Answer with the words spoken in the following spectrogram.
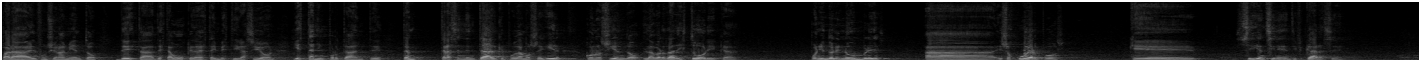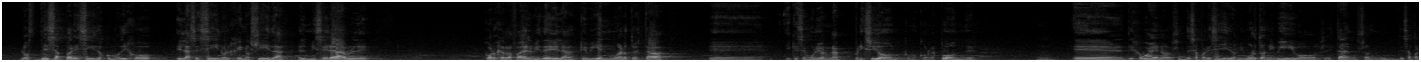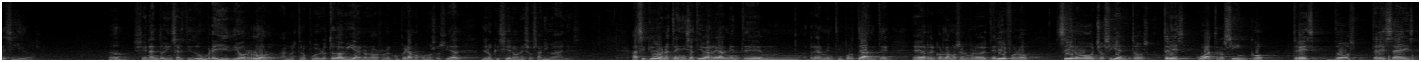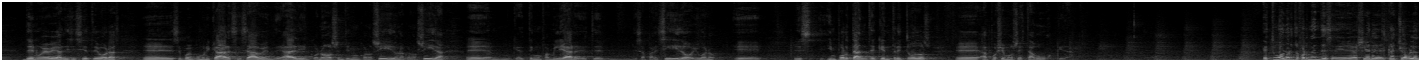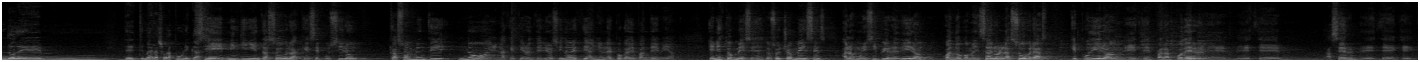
para el funcionamiento de esta, de esta búsqueda, de esta investigación. Y es tan importante, tan trascendental que podamos seguir conociendo la verdad histórica, poniéndole nombres a esos cuerpos que siguen sin identificarse los desaparecidos, como dijo el asesino, el genocida, el miserable, Jorge Rafael Videla, que bien muerto está eh, y que se murió en una prisión, como corresponde, eh, dijo, bueno, son desaparecidos, ni muertos ni vivos, están, son desaparecidos. llenando de incertidumbre y de horror a nuestro pueblo. Todavía no nos recuperamos como sociedad de lo que hicieron esos animales. Así que bueno, esta iniciativa es realmente, mm, realmente importante. ¿eh? Recordamos el número de teléfono 0800 345 3236 de 9 a 17 horas eh, se pueden comunicar si saben de alguien, conocen, tienen un conocido, una conocida, eh, que tenga un familiar este, desaparecido. Y bueno, es importante que entre todos apoyemos esta búsqueda. Estuvo Alberto Fernández ayer, Cacho, hablando mm, del tema de las obras públicas. Sí, 1.500 obras que se pusieron casualmente no en la gestión anterior, sino este año, en la época de pandemia. En estos meses, en estos ocho meses, a los municipios les dieron, cuando comenzaron las obras que pudieron, este, para poder eh, este, hacer, este,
